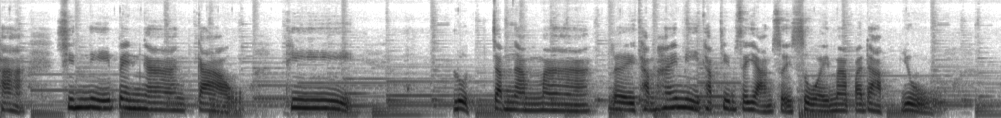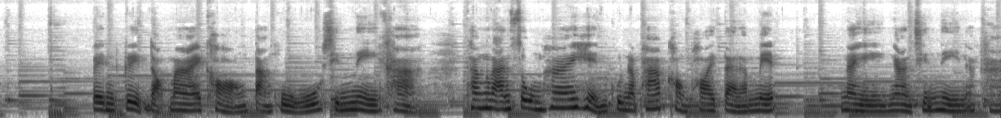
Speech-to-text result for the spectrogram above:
ค่ะ ชิ้นนี้เป็นงานเก่าที่หลุดจำนำมา เลยทำให้มีทับทิมสยามสวยๆ มาประดับอยู่ เป็นกลีบดอกไม้ของต่างหูชิ้นนี้ค่ะทางร้านซูมให้เห็นคุณภาพของพลอยแต่ละเม็ดในงานชิ้นนี้นะคะ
